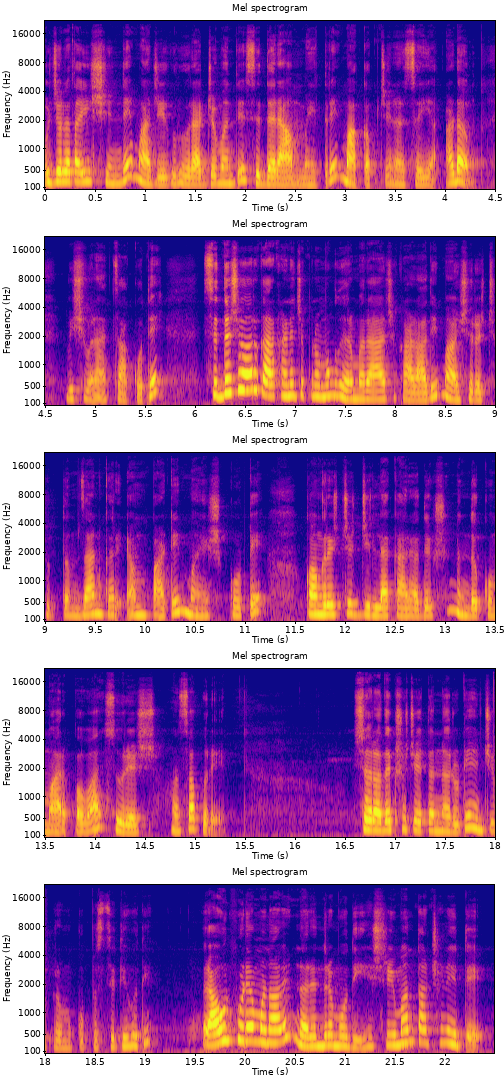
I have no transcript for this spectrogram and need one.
उज्ज्वलताई शिंदे माजी गृहराज्यमंत्री सिद्धराम म्हेत्रे माकपचे नरसय्या आडम विश्वनाथ चाकोते सिद्धेश्वर कारखान्याचे प्रमुख धर्मराज काळादी माळशिरसचे उत्तम जानकर एम पाटील महेश कोटे काँग्रेसचे जिल्हा कार्याध्यक्ष नंदकुमार पवार सुरेश हंसापुरे. शहराध्यक्ष चेतन नरुटे यांची प्रमुख उपस्थिती होती. राहुल पुढे म्हणाले नरेंद्र मोदी हे श्रीमंतांचे नेते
